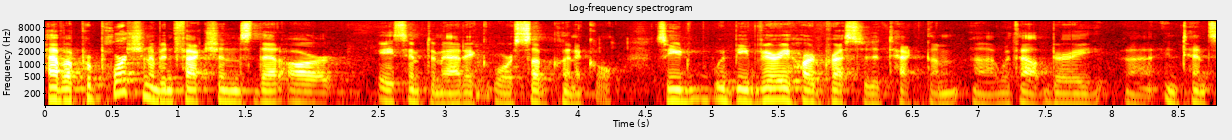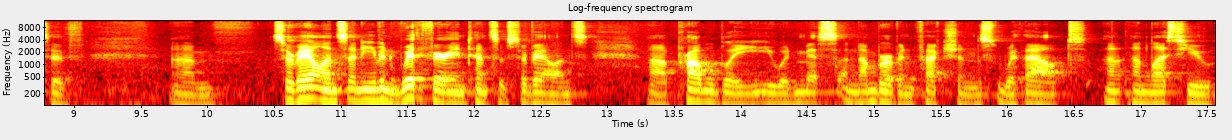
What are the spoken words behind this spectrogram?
have a proportion of infections that are asymptomatic or subclinical. So you would be very hard pressed to detect them uh, without very uh, intensive um, surveillance, and even with very intensive surveillance, uh, probably you would miss a number of infections without, un- unless you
